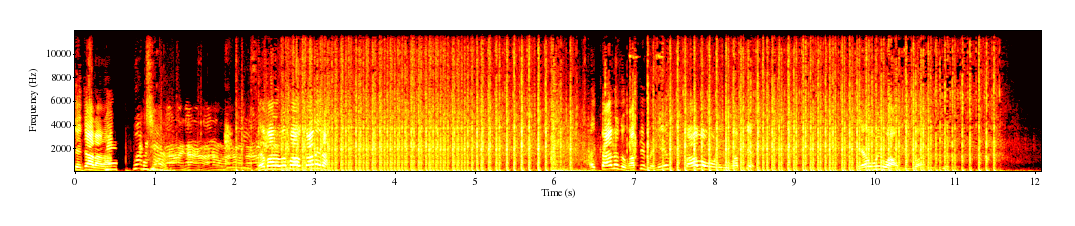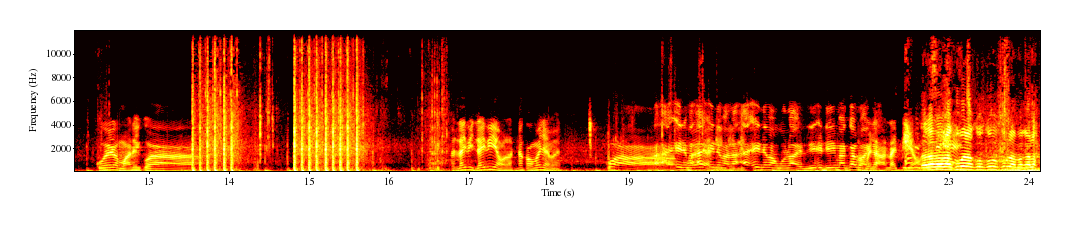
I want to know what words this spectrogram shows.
တက်ကြလာလားဘယ်မှာဘယ်မှာကားလဲလားအဲတားလို့တော့ငါပြစ်မယ်နင်းကားဝတ်ကောင်လည်းငါပြစ်ရန်ဝေးဝါဘူးပါ quế đâu mà để qua lấy bị lấy bị nhỏ là nó có mấy nhà mày Wow. Ini mah ini mah ini mah mulai di di makan mah. Lah, lah, lah, lah, kuma lah, kuma kuma lah makan lah.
